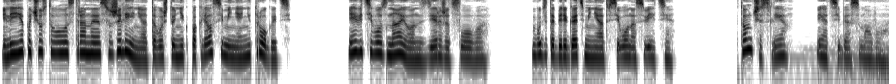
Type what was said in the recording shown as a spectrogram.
Или я почувствовала странное сожаление от того, что Ник поклялся меня не трогать. Я ведь его знаю, он сдержит слово. Будет оберегать меня от всего на свете. В том числе и от себя самого.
